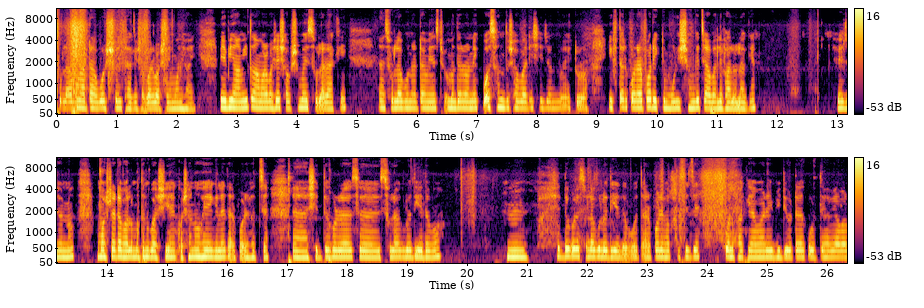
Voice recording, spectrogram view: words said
ছোলা বোনাটা অবশ্যই থাকে সবার বাসায়, মনে হয়। মেবি আমি তো আমার বাসায় সবসময় ছোলা রাখি। ছোলা বোনাটা মেস্ট আমাদের অনেক পছন্দ সবারই সেই জন্য একটু ইফতার করার পর একটু মুড়ির সঙ্গে চাবালে ভালো লাগে। সেই জন্য মশলাটা ভালো মতন কষিয়ে, কষানো হয়ে গেলে তারপরে হচ্ছে সিদ্ধ করে ছোলাগুলো দিয়ে দেবো। হুম, সেদ্ধ করে ছোলাগুলো দিয়ে দেবো। তারপরে ভাবতেছি যে কোন ফাঁকে আবার এই ভিডিওটা করতে হবে, আবার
